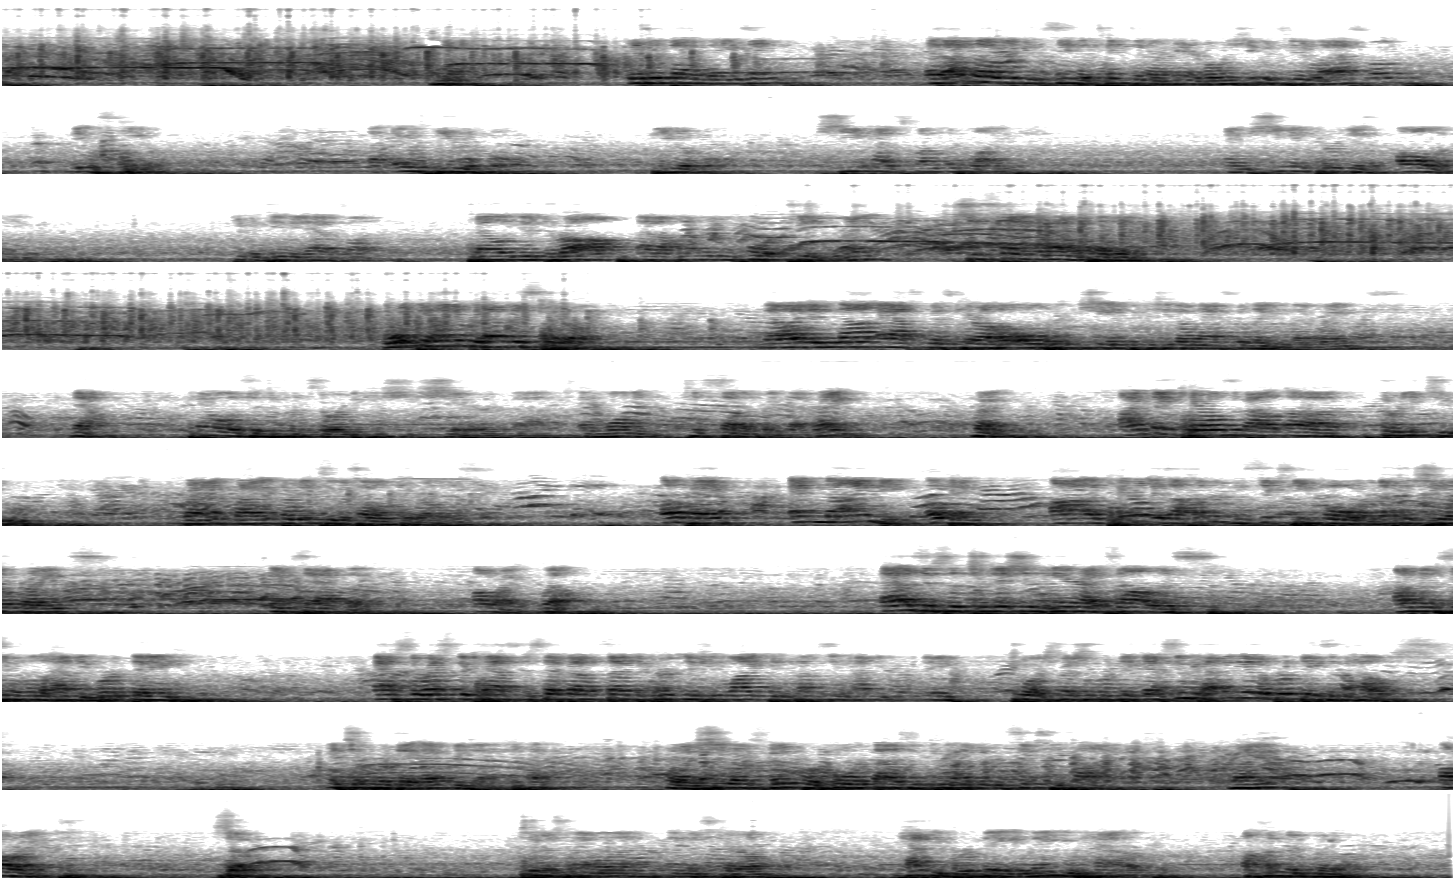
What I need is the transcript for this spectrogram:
Isn't that amazing? And I don't know if you can see the tint in her hair, but when she was here last month, it was cute. Uh, it was beautiful. She has fun with life, and she encourages all of you to continue to have fun. Till you drop at 114, right? She's staying around until then. Right behind her, we have Miss Carol. Now, I did not ask Miss Carol how old she is because you don't ask a lady that, celebrate that, right? Right. I think Carol's about uh, 32. Right, right. 32 is how old Carol is. Okay. And 90. Okay. Uh, Carol is 164. That's what she right. Exactly. All right. Well, as is the tradition here at Flawless, I'm going to sing a little happy birthday. Ask the rest of the cast to step outside the curtain if you'd like and come sing happy birthday to our special birthday guest. Do we have any other birthdays in the house? It's your birthday every day. well, she looks good for 4,365. Right? All right. So, to Miss Pamela and Miss Carol, happy birthday, and may you have a hundred more.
